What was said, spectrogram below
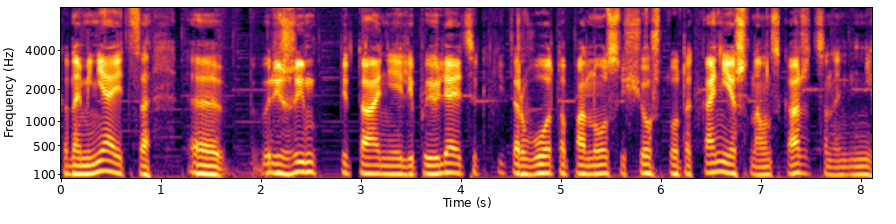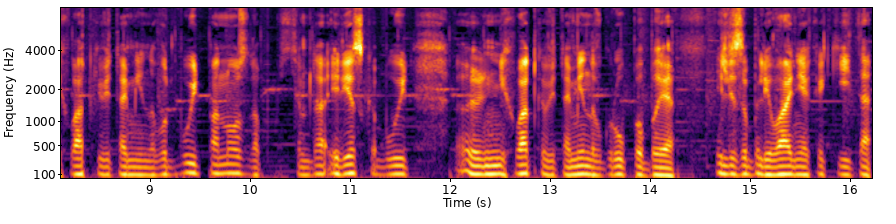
когда меняется э, режим питания или появляются какие-то рвота, понос, еще что-то. Конечно, он скажется на нехватке витамина. Вот будет понос, допустим, да, и резко будет э, нехватка витаминов группы В или заболевания какие-то.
